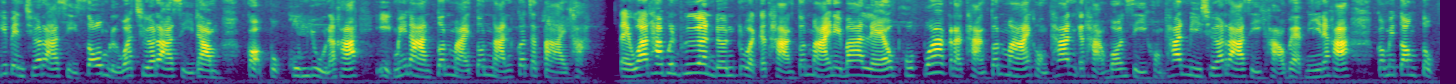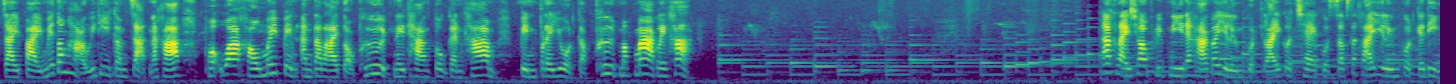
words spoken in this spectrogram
ที่เป็นเชื้อราสีส้ม หรือว่าเชื้อราสีดำเกาะปกคลุมอยู่นะคะ อีกไม่นานต้นไม้ต้นนั้นก็จะตายค่ะแต่ว่าถ้าเพื่อนๆเดินตรวจกระถางต้นไม้ในบ้านแล้ว พบว่ากระถางต้นไม้ของท่านกระถางบอนสีของท่านมีเชื้อราสีขาวแบบนี้นะคะ ก็ไม่ต้องตกใจไปไม่ต้องหาวิธีกำจัดนะคะ เพราะว่าเขาไม่เป็นอันตรายต่อพืชในทางตรงกันข้าม เป็นประโยชน์กับพืชมากๆเลยค่ะ ใครชอบคลิปนี้นะคะ ก็อย่าลืมกดไลค์กดแชร์กด Subscribe อย่าลืมกดกระดิ่ง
